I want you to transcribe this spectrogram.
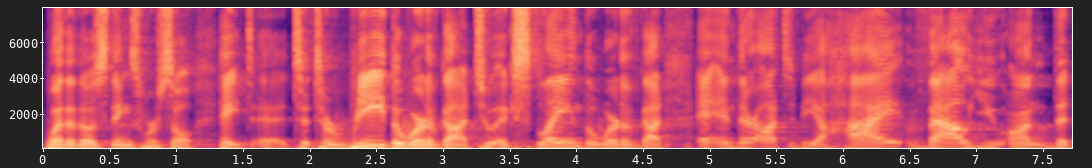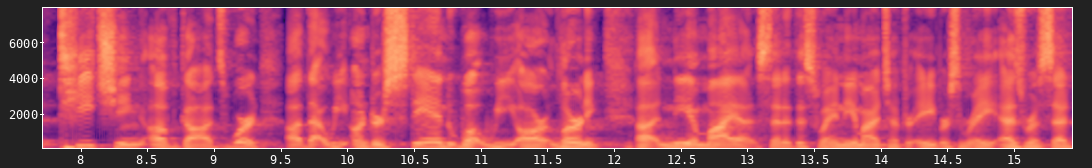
whether those things were so. Hey, uh, to, to read the Word of God, to explain the Word of God. And, and there ought to be a high value on the teaching of God's Word, uh, that we understand what we are learning. Uh, Nehemiah said it this way in Nehemiah chapter 8, verse number 8, Ezra said,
